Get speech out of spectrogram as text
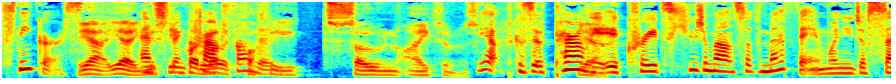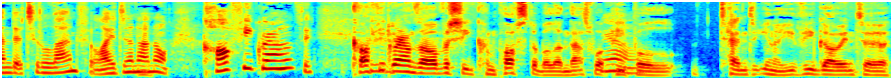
sneakers. Yeah, yeah, you and see quite a lot of coffee sewn items. Yeah, because apparently Yeah. it creates huge amounts of methane when you just send it to the landfill. I did not mm. know. Coffee grounds? Coffee grounds are obviously compostable, and that's what Yeah. people tend to. You know, if you go into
